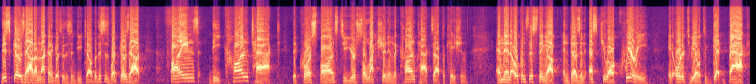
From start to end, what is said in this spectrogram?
This goes out, I'm not going to go through this in detail, but this is what goes out, finds the contact that corresponds to your selection in the contacts application, and then opens this thing up and does an SQL query in order to be able to get back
